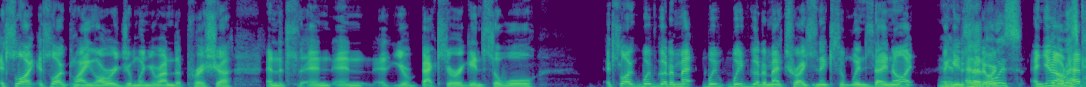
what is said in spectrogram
it's like it's like playing Origin when you're under pressure and it's and and your backs are against the wall. It's like we've got a ma- we've we've got a match race next Wednesday night Yeah, against and that always- and you know what happens.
